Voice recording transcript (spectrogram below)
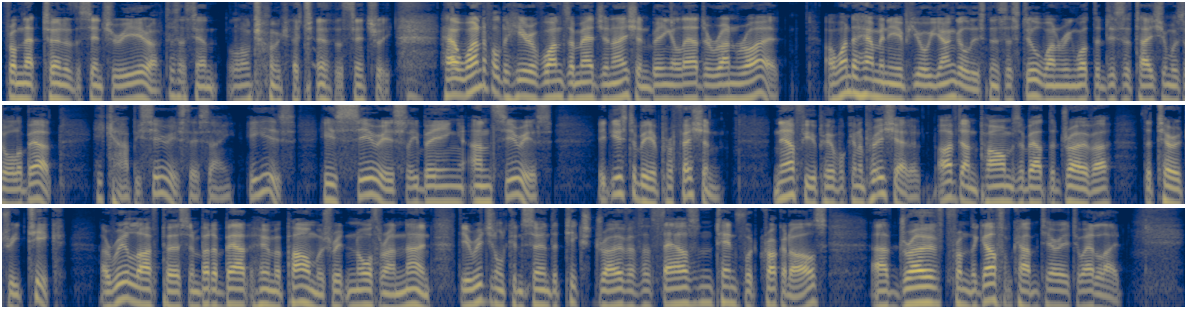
from that turn of the century era. Doesn't sound a long time ago, turn of the century. How wonderful to hear of one's imagination being allowed to run riot. I wonder how many of your younger listeners are still wondering what the dissertation was all about. He can't be serious, they're saying. He is. He's seriously being unserious. It used to be a profession. Now few people can appreciate it. I've done poems about the drover, the territory tick, a real life person, but about whom a poem was written, author unknown. The original concerned the tick's drove of a thousand ten foot crocodiles, uh, drove from the Gulf of Carpentaria to Adelaide.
